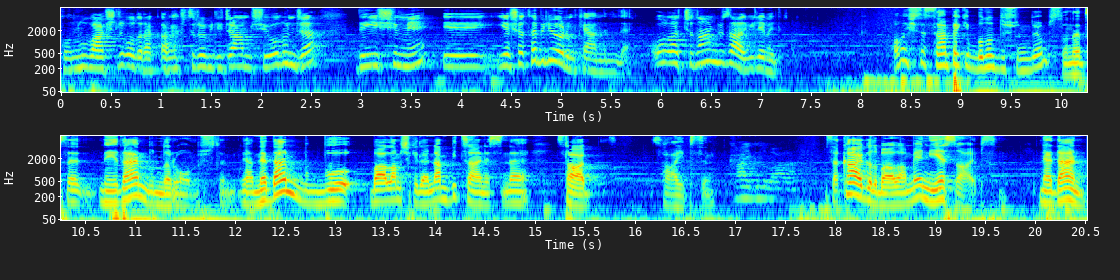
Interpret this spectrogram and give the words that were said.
konu başlığı olarak araştırabileceğim bir şey olunca değişimi e, yaşatabiliyorum kendimde. O açıdan güzel bilemedim. Ama işte sen peki bunu düşünüyor musun? Mesela neden bunlar olmuş senin? Yani neden bu, bu bağlam şekillerinden bir tanesine sahip, sahipsin? Kaygılı bağlam. Mesela kaygılı bağlanmaya niye sahipsin? Neden?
